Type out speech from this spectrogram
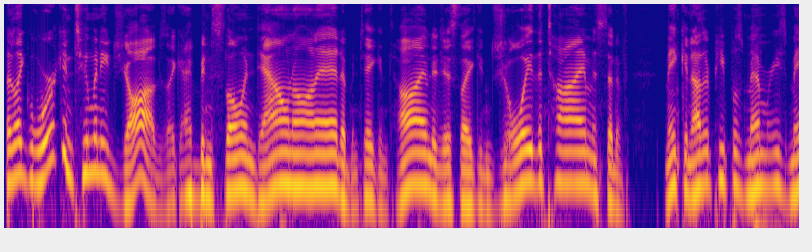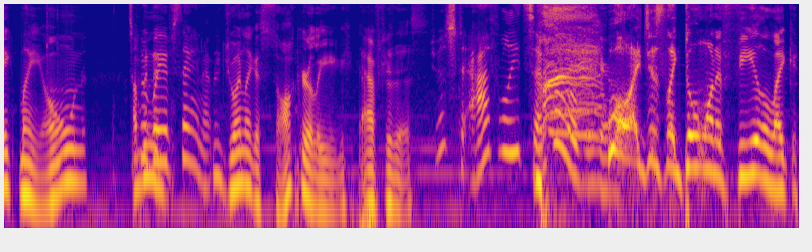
But like working too many jobs. Like I've been slowing down on it. I've been taking time to just like enjoy the time instead of making other people's memories make my own. It's a good way of saying it. I'm gonna join like a soccer league after this. Just athlete central over here. Well, I just like don't want to feel like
